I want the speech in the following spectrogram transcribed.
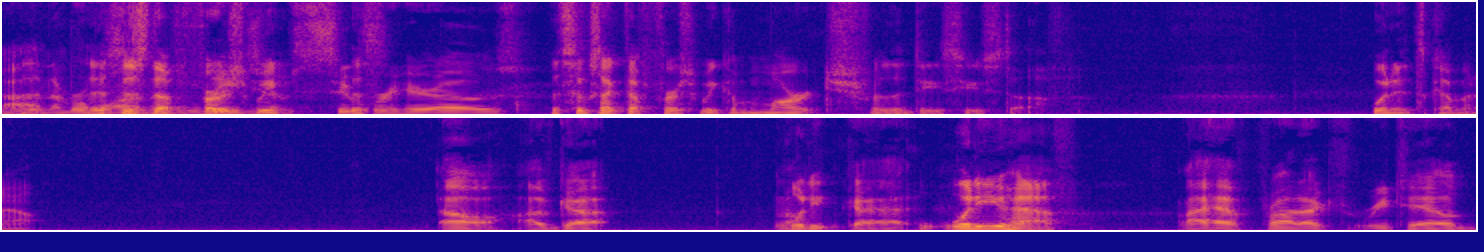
uh, number This one. is the first Legion week- of this- superheroes. This looks like the first week of March for the DC stuff when it's coming out. Oh, I've got. What do you- okay, What do you have? I have product retailed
